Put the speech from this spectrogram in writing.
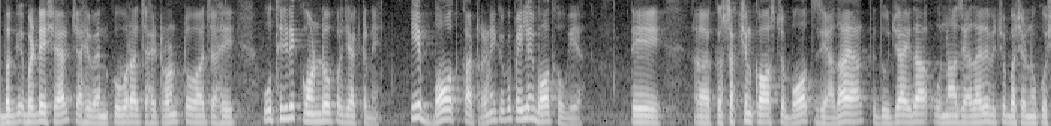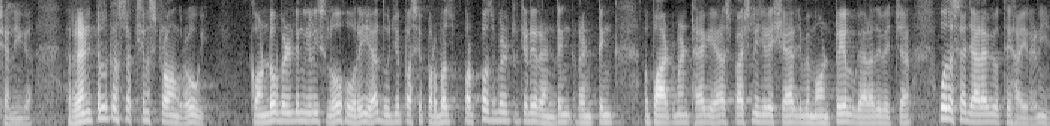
ਬੱਗੇ- ਵੱਡੇ ਸ਼ਹਿਰ, ਚਾਹੇ ਵੈਨਕੂਵਰ ਆ, ਚਾਹੇ ਟੋਰਾਂਟੋ ਆ, ਚਾਹੇ ਉੱਥੇ ਜਿਹੜੇ ਕੌਂਡੋ ਪ੍ਰੋਜੈਕਟ ਨੇ, ਇਹ ਬਹੁਤ ਘੱਟ ਰਹਿਣੇ ਕਿਉਂਕਿ ਪਹਿਲਾਂ ਹੀ ਬਹੁਤ ਹੋ ਗਏ ਆ। ਤੇ ਕੰਸਟਰਕਸ਼ਨ ਕਾਸਟ ਬਹੁਤ ਜ਼ਿਆਦਾ ਆ ਤੇ ਦੂਜਾ ਇਹਦਾ ਉਨਾ ਜ਼ਿਆਦਾ ਇਹਦੇ ਵਿੱਚੋਂ ਬਚਣ ਨੂੰ ਕੁਛ ਹੈ ਨਹੀਂਗਾ ਰੈਂਟਲ ਕੰਸਟਰਕਸ਼ਨ ਸਟਰੋਂਗ ਰਹੂਗੀ। ਕੌਂਡੋ ਬਿਲਡਿੰਗ ਜਿਹੜੀ ਸਲੋ ਹੋ ਰਹੀ ਆ, ਦੂਜੇ ਪਾਸੇ ਪਰਪਸ ਪਰਪਸ ਬਿਲਟ ਜਿਹੜੇ ਰੈਂਟਿੰਗ ਰੈਂਟਿੰਗ ਅਪਾਰਟਮੈਂਟ ਹੈਗੇ ਆ ਸਪੈਸ਼ਲੀ ਜਿਹੜੇ ਸ਼ਹਿਰ ਜਿਵੇਂ ਮੌਂਟਰੀਅਲ ਵਗੈਰਾ ਦੇ ਵਿੱਚ ਆ, ਉਹ ਦੱਸਿਆ ਜਾ ਰਿਹਾ ਵੀ ਉੱਥੇ ਹਾਈ ਰਹਿਣੀ ਹੈ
